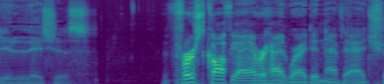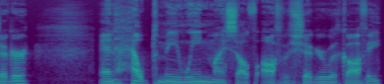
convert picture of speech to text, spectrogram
Delicious. The first coffee I ever had where I didn't have to add sugar and helped me wean myself off of sugar with coffee.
